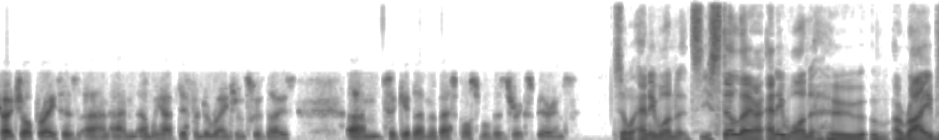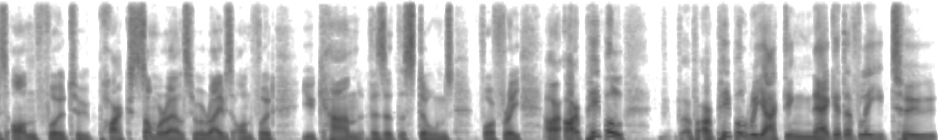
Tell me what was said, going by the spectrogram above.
coach operators, and, and, and, we have different arrangements with those um, to give them the best possible visitor experience. So anyone, it's you're still there. Anyone who arrives on foot, who parks somewhere else, who arrives on foot, you can visit the stones for free. Are, are people are people reacting negatively to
